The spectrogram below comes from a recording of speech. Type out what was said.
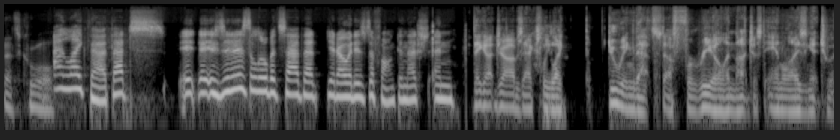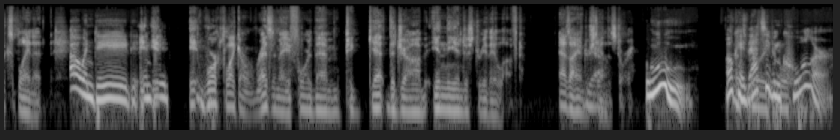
That's cool. I like that. That's it. It is, it is a little bit sad that you know it is defunct, and that's and They got jobs actually like doing that stuff for real and not just analyzing it to explain it. oh, indeed, it- indeed. It worked like a resume for them to get the job in the industry they loved, as I understand Yeah. the story. Ooh, okay, That's that's, really even cool. cooler.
